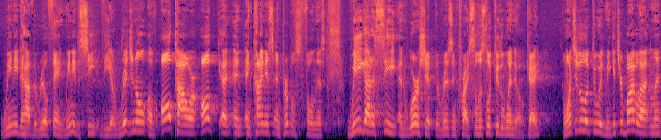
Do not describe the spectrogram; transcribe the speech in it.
We need to have the real thing. We need to see the original of all power, all and, and, kindness and purposefulness. We got to see and worship the risen Christ. So let's look through the window, okay? I want you to look through with me. Get your Bible out and,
